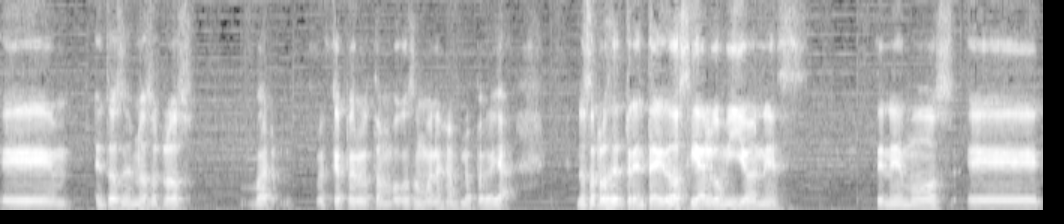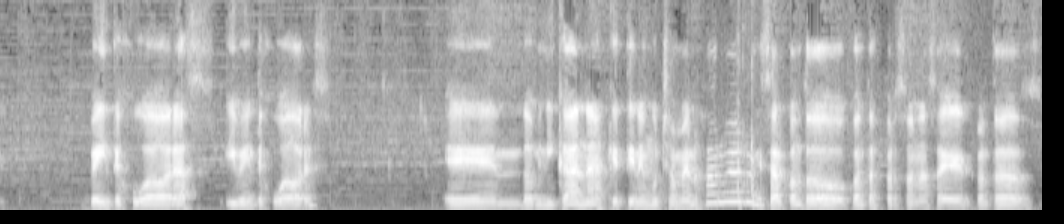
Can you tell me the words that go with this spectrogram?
Eh, entonces nosotros, bueno, es que Perú tampoco es un buen ejemplo, pero ya. Nosotros de 32 y algo millones tenemos 20 eh, jugadoras y 20 jugadores en Dominicana, que tiene mucho menos. Ahora voy a revisar cuánto, cuántas personas hay, cuántos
